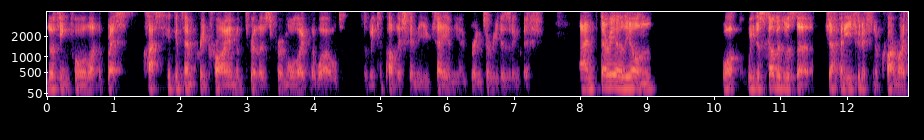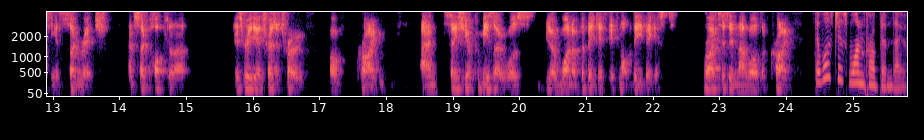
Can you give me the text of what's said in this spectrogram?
looking for like the best classic and contemporary crime and thrillers from all over the world that we could publish in the UK and you know bring to readers in English. And very early on, what we discovered was that Japanese tradition of crime writing is so rich and so popular. It's really a treasure trove of crime. And Seishi Yokomizo was, you know, one of the biggest, if not the biggest, writers in that world of crime. There was just one problem, though.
